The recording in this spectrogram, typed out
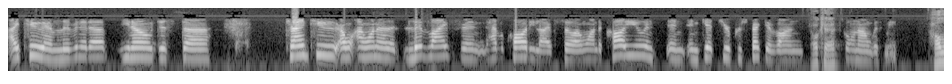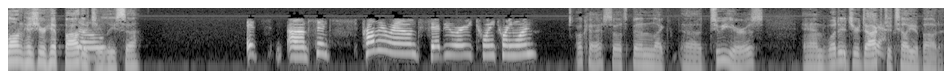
I too am living it up. You know, just uh, trying to. I, want to live life and have a quality life. So I wanted to call you and, and, and get your perspective on Okay. what's going on with me. How long has your hip bothered So- you, Lisa? It's um, since probably around February 2021. Okay, so it's been like uh, two years. And what did your doctor tell you about it?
